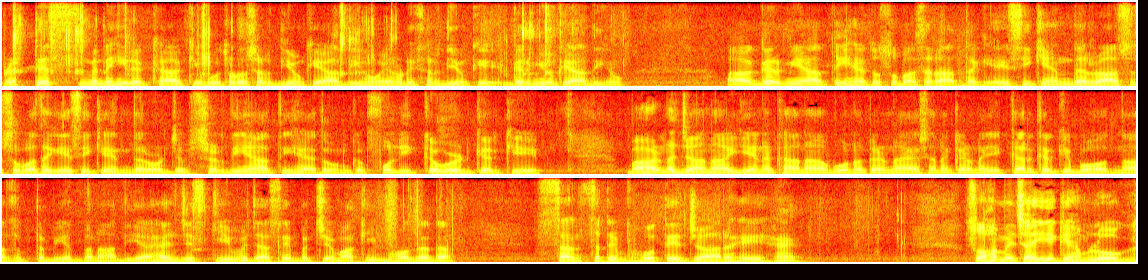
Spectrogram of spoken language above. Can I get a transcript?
प्रैक्टिस में नहीं रखा कि वो थोड़ा सर्दियों के आदि हों या थोड़ी सर्दियों के गर्मियों के आदि हों। गर्मी आती हैं तो सुबह से रात तक एसी के अंदर, रात से सुबह तक एसी के अंदर, और जब सर्दियाँ आती है तो उनको फुली कवर्ड करके बाहर ना जाना, ये ना खाना, वो ना करना, ऐसा ना करना, ये कर करके बहुत नाजुक तबीयत बना दिया है, जिसकी वजह से बच्चे वाकई बहुत ज़्यादा सेंसिटिव होते जा रहे हैं। सो हमें चाहिए कि हम लोग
